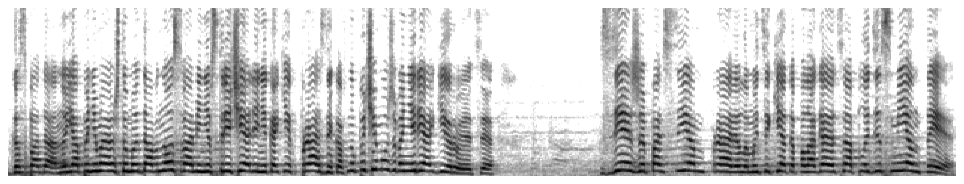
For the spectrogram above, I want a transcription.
Господа, но я понимаю, что мы давно с вами не встречали никаких праздников. Ну почему же вы не реагируете? Здесь же по всем правилам этикета полагаются аплодисменты.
